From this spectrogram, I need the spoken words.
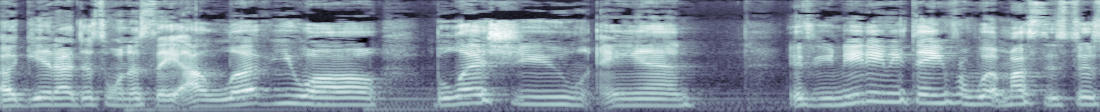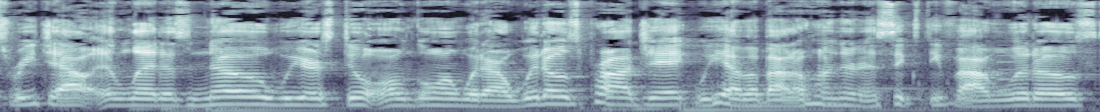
Again, I just want to say I love you all, bless you, and if you need anything from With My Sisters, reach out and let us know. We are still ongoing with our widows project. We have about 165 widows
